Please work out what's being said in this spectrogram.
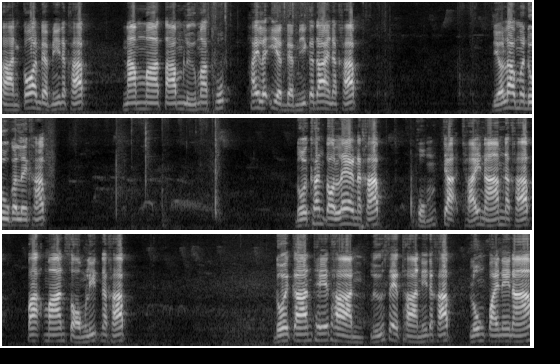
ถ่านก้อนแบบนี้นะครับนำมาตำหรือมาทุบให้ละเอียดแบบนี้ก็ได้นะครับ เดี๋ยวเรามาดูกันเลยครับ โดยขั้นตอนแรกนะครับ ผมจะใช้น้ำนะครับ ประมาณ 2 ลิตรนะครับ โดยการเทถ่านหรือเศษถ่านนี้นะครับ ลงไปในน้ำ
